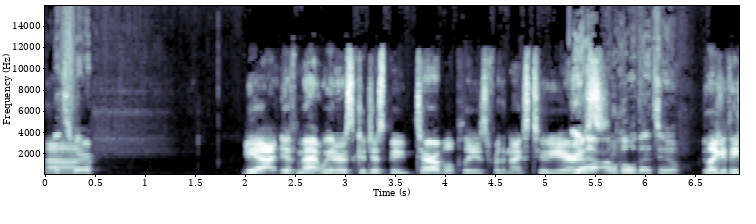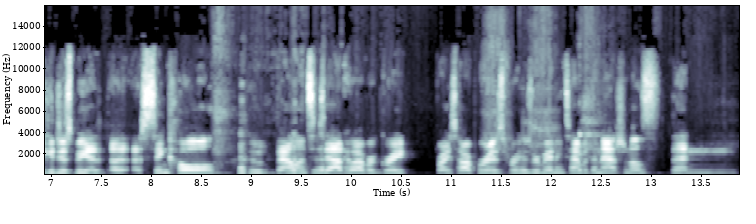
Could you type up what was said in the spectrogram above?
That's um, fair. Yeah, if Matt Wieters could just be terrible, please, for the next two years. Yeah, I'm cool with that too. Like if he could just be a, a, a sinkhole who balances out however great Bryce Harper is for his remaining time with the Nationals, then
